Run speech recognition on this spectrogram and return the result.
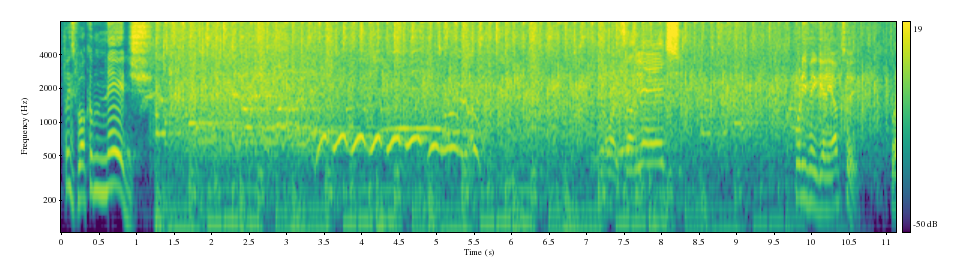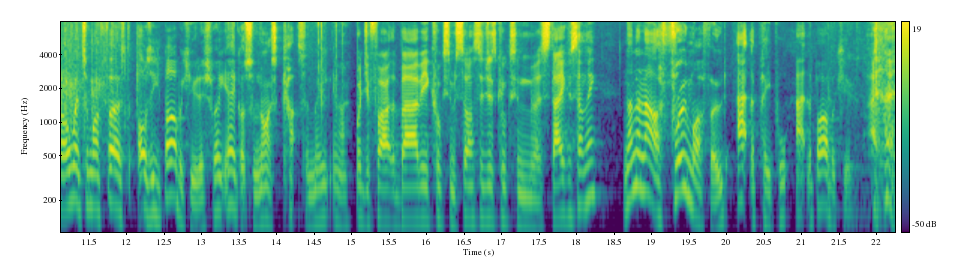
Please welcome Neg. All right, son, Neg. What have you been getting up to? Well, I went to my first Aussie barbecue this week. Yeah, got some nice cuts of meat, you know. What'd you fire at the barbie? Cook some sausages, cook some uh, steak or something? No, no, no. I threw my food at the people at the barbecue.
